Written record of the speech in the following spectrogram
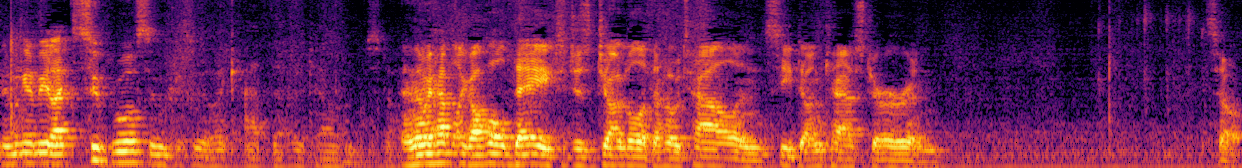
And we're gonna be like super awesome because we're like at the hotel and stuff. And then we have like a whole day to just juggle at the hotel and see Doncaster, and so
